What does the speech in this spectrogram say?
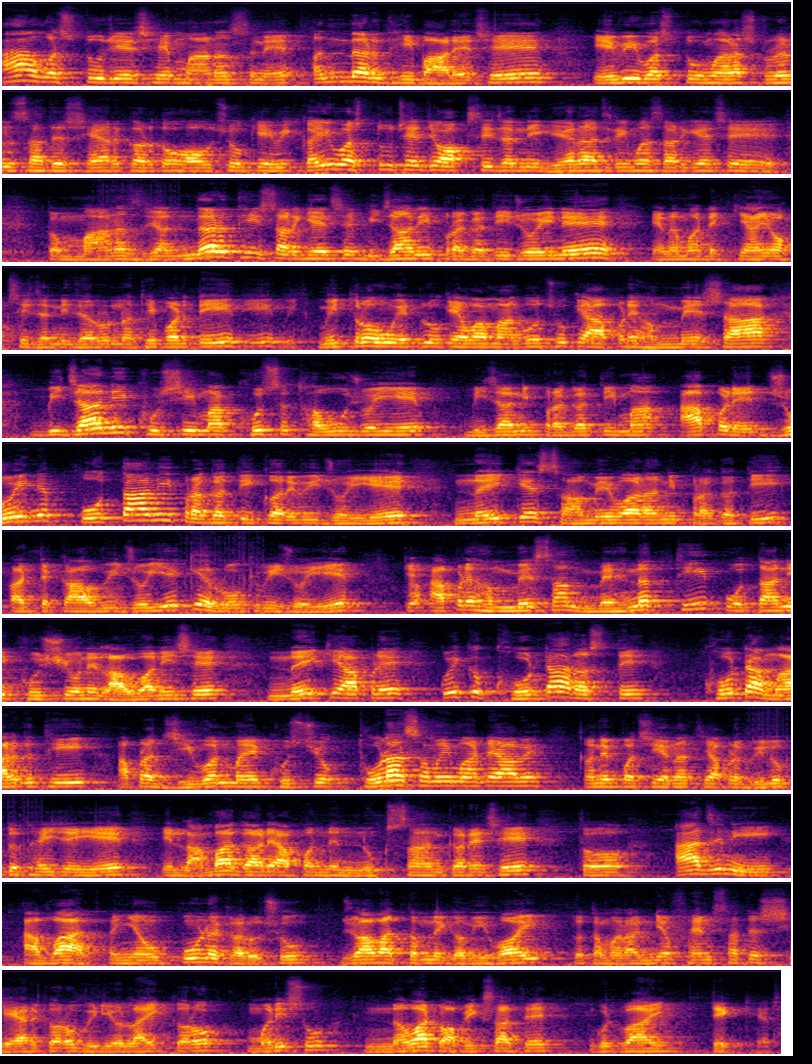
આ વસ્તુ જે છે માણસને અંદરથી બાળે છે. એવી વસ્તુ મારા સ્ટુડન્ટ સાથે શેર કરતો હોઉં છું કે એવી કઈ વસ્તુ છે જે ઓક્સિજનની ગેરહાજરીમાં સળગે છે? તો માણસ જે અંદરથી સળગે છે, બીજાની પ્રગતિ જોઈને એના માટે ક્યાંય ઓક્સિજનની જરૂર નથી પડતી. મિત્રો, હું એટલું કહેવા માગું છું કે આપણે હંમેશા બીજાની ખુશીમાં ખુશ થવું જોઈએ, બીજાની પ્રગતિમાં આપણે જોઈને પોતાની પ્રગતિ કરવી જોઈએ, નહીં કે સામેવાળાની પ્રગતિ અટકાવવી જોઈએ કે રોકવી જોઈએ. કે આપણે હંમેશા મહેનતથી પોતાની ખુશીઓને લાવવાની છે. નહીં કે આપણે કોઈક ખોટા રસ્તે, ખોટા માર્ગથી આપણા જીવનમાં એ ખુશીઓ થોડા સમય માટે આવે અને પછી એનાથી આપણે વિલુપ્ત થઈ જઈએ. એ લાંબા ગાળે આપણને નુકસાન કરે છે. તો આજની આ વાત અહીંયા હું પૂર્ણ કરું છું. જો આ વાત તમને ગમી હોય તો તમારા અન્ય ફ્રેન્ડ સાથે શેર કરો વીડિયો લાઇક કરો. મળીશું નવા ટોપિક સાથે. Good bye take care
